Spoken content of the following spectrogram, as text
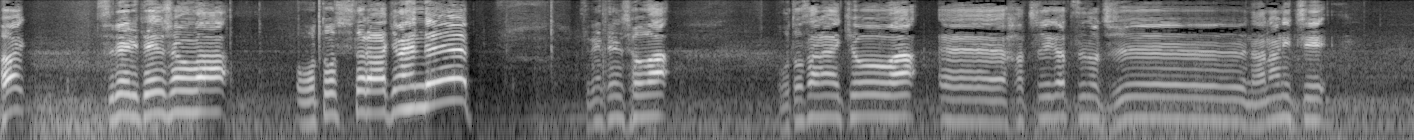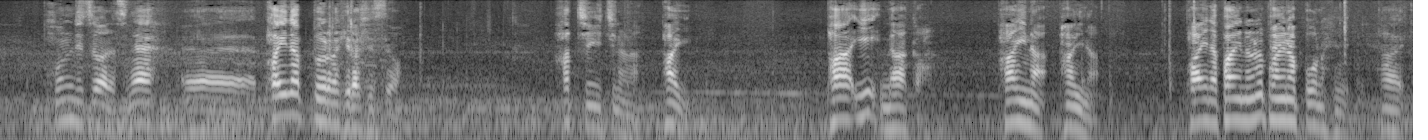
はい。常にテンションは、落としたら飽きまへんで常にテンションは、落とさない今日は、えー、8月の17日。本日はですね、えー、パイナップルの日らしいですよ。817、パイ。パイナか。パイナ、パイナ。パイナパイナのパイナップルの日。はい。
